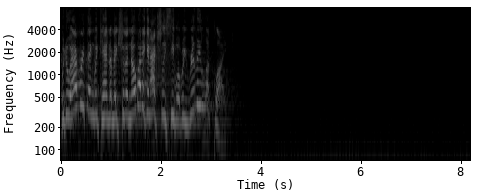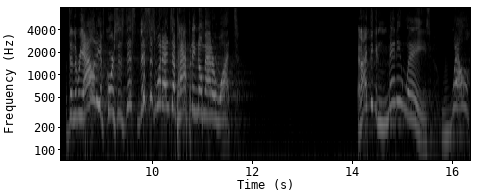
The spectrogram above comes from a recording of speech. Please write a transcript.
We do everything we can to make sure that nobody can actually see what we really look like. But then the reality, of course, is this this is what ends up happening no matter what. And I think in many ways, wealth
